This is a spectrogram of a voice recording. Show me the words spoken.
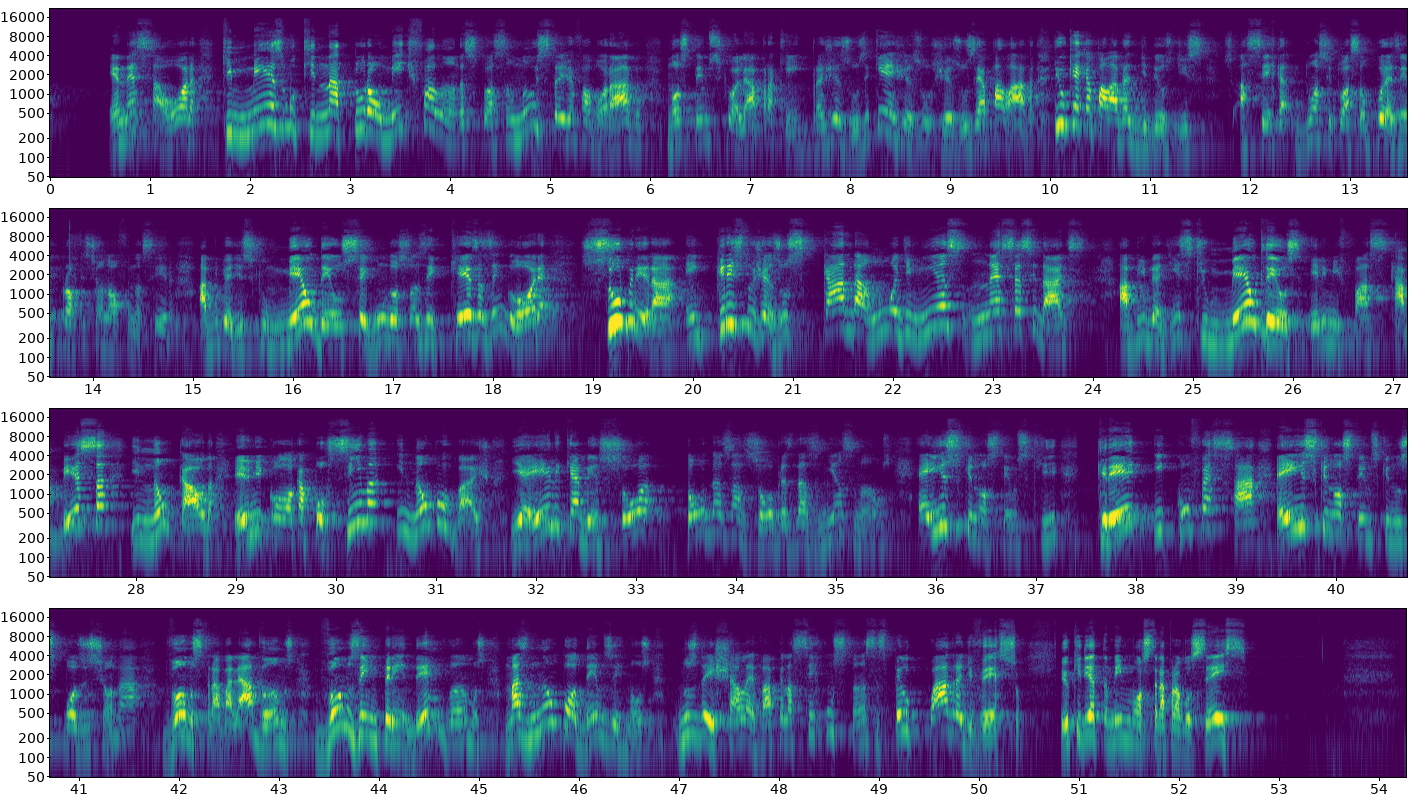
É nessa hora que, mesmo que naturalmente falando a situação não esteja favorável, nós temos que olhar para quem? Para Jesus. E quem é Jesus? Jesus é a palavra. E o que é que a palavra de Deus diz acerca de uma situação, por exemplo, profissional financeira? A Bíblia diz que o meu Deus, segundo as suas riquezas em glória, suprirá em Cristo Jesus cada uma de minhas necessidades. A Bíblia diz que o meu Deus, ele me faz cabeça e não cauda. Ele me coloca por cima e não por baixo. E é ele que abençoa todas as obras das minhas mãos. É isso que nós temos que crer e confessar. É isso que nós temos que nos posicionar. Vamos trabalhar? Vamos. Vamos empreender? Vamos. Mas não podemos, irmãos, nos deixar levar pelas circunstâncias, pelo quadro adverso. Eu queria também mostrar para vocês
